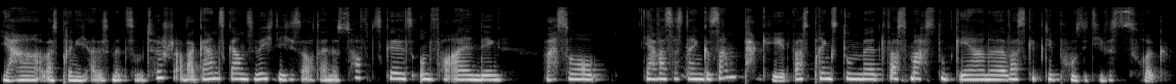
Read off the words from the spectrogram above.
ja, was bringe ich alles mit zum Tisch? Aber ganz, ganz wichtig ist auch deine Soft Skills und vor allen Dingen, was so, ja, was ist dein Gesamtpaket? Was bringst du mit? Was machst du gerne? Was gibt dir Positives zurück?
